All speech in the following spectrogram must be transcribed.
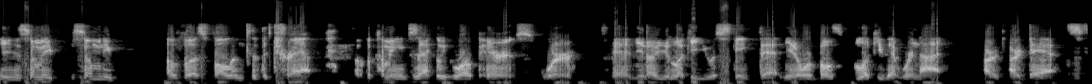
You So many, so many of us fall into the trap of becoming exactly who our parents were, and you know, you're lucky you escaped that. You know, we're both lucky that we're not our our dads.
